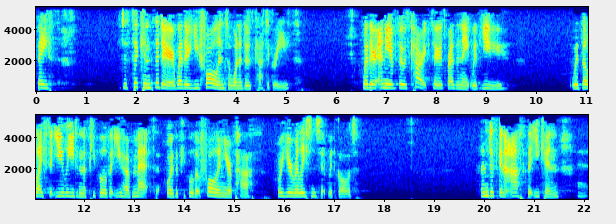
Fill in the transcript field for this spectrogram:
space, just to consider whether you fall into one of those categories whether any of those characters resonate with you, with the life that you lead and the people that you have met, or the people that fall in your path, or your relationship with God. I'm just going to ask that you can uh,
